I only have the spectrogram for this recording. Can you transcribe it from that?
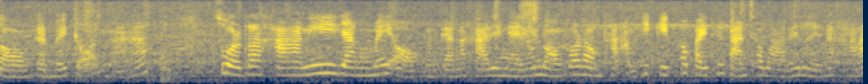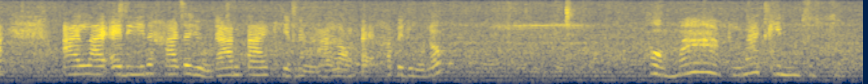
จองกันไว้ก่อนนะ ส่วนราคานี่ยังไม่ออกเหมือนกันนะคะ ยังไงน้องๆก็ลองถามพี่กิฟต์เข้าไปที่ร้านชวาได้เลยนะคะไอไลน์ไอดีนะคะ จะอยู่ด้านใต้คลิปนะคะ ลองแปะเข้าไปดูเนาะหอมมากน่ากินสุดๆ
